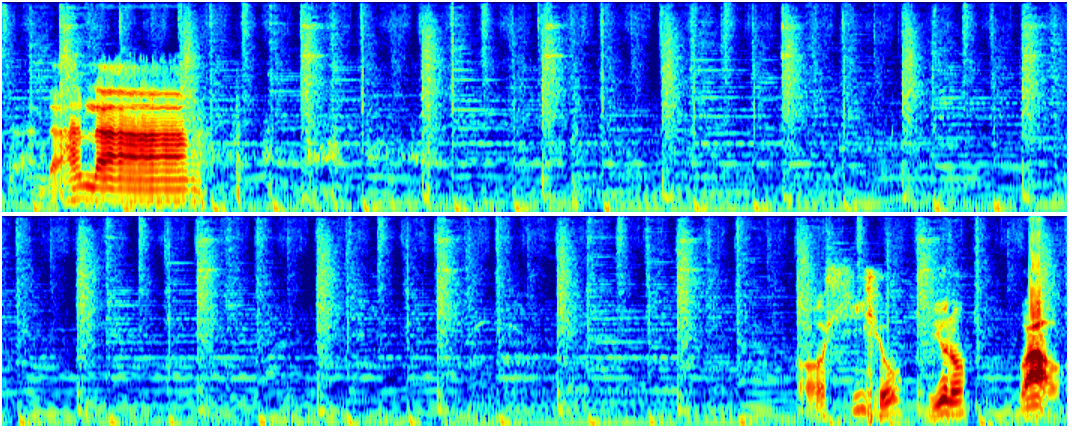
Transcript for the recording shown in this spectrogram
Dahan-dahan lang. Oh, siyo. Yun oh. Wow.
